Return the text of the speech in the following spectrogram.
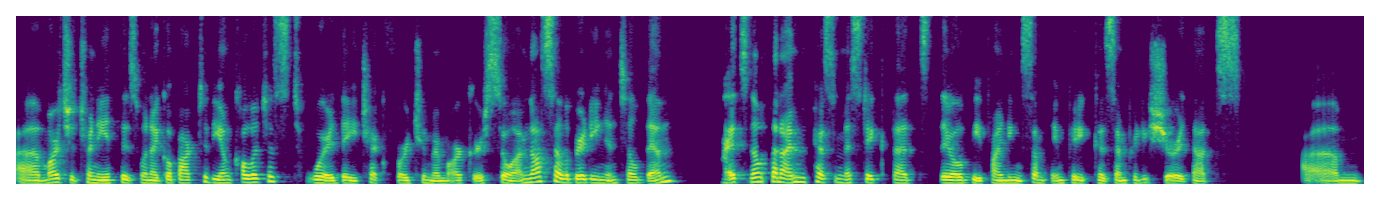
uh, March the 20th is when I go back to the oncologist where they check for tumor markers. So I'm not celebrating until then. Right. It's not that I'm pessimistic that they'll be finding something because I'm pretty sure that's, um,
